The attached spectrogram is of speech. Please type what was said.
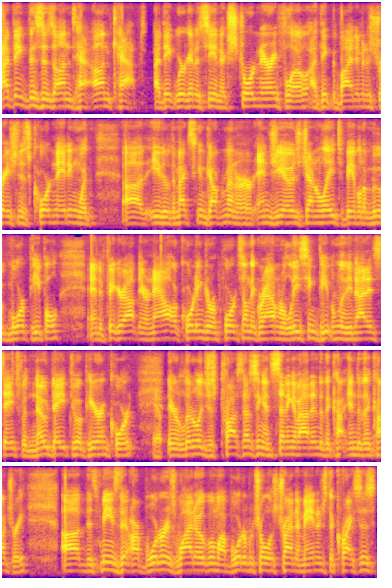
I think this is unta- uncapped. I think we're going to see an extraordinary flow. I think the Biden administration is coordinating with uh, either the Mexican government or NGOs generally to be able to move more people and to figure out they're now, according to reports on the ground, releasing people in the United States with no date to appear in court. Yep. They're literally just processing and sending them out into the co- into the country. Uh, this means that our border is wide open while Border Patrol is trying to manage the crisis.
